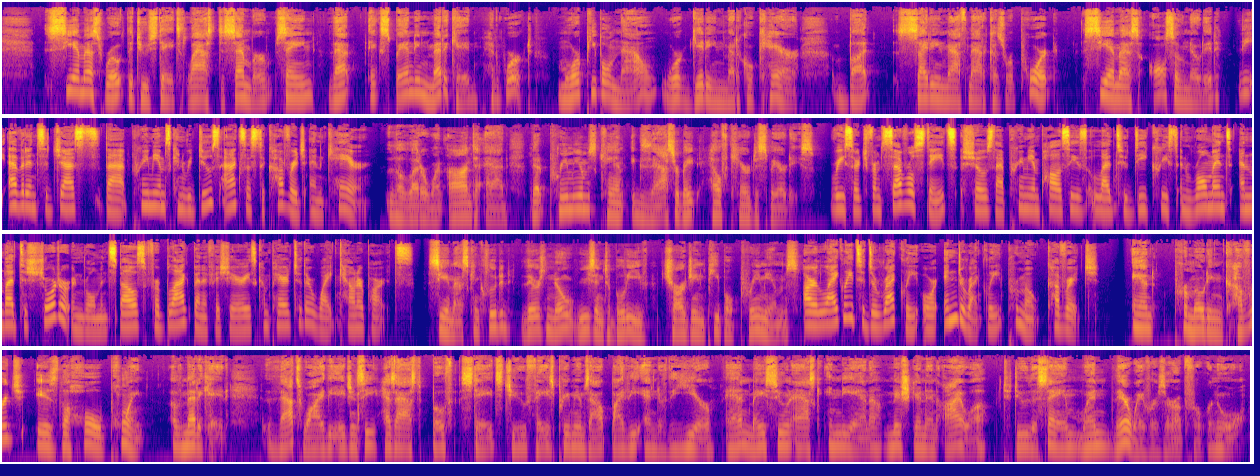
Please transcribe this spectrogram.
CMS wrote the two states last December saying that expanding Medicaid had worked. More people now were getting medical care, but citing Mathematica's report, CMS also noted the evidence suggests that premiums can reduce access to coverage and care. The letter went on to add that premiums can exacerbate healthcare disparities. Research from several states shows that premium policies led to decreased enrollment and led to shorter enrollment spells for black beneficiaries compared to their white counterparts. CMS concluded there's no reason to believe charging people premiums are likely to directly or indirectly promote coverage. And promoting coverage is the whole point of Medicaid. That's why the agency has asked both states to phase premiums out by the end of the year and may soon ask Indiana, Michigan, and Iowa to do the same when their waivers are up for renewal.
